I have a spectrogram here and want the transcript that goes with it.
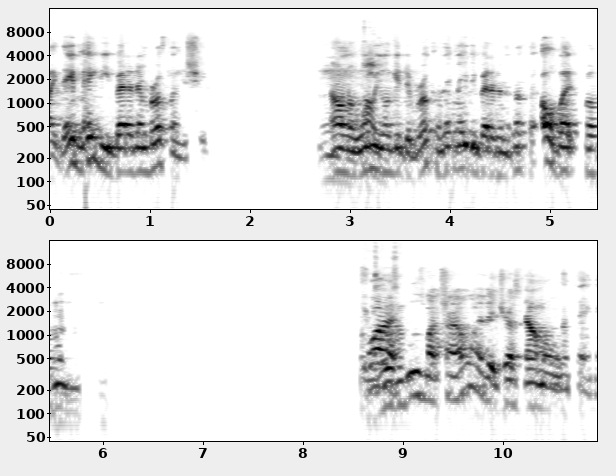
like they may be better than Brooklyn this year. I don't know when we're gonna get to Brooklyn. They may be better than Brooklyn. Oh, but, but before I lose my train, I wanted to address down on one thing.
